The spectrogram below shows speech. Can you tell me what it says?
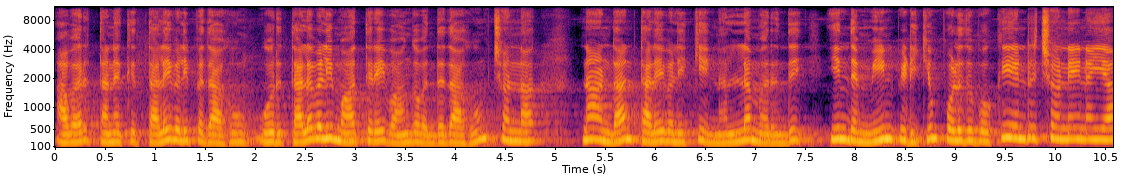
அவர் தனக்கு தலைவலிப்பதாகவும் ஒரு தலைவலி மாத்திரை வாங்க வந்ததாகவும் சொன்னார். நான் தான் தலைவலிக்கு நல்ல மருந்து இந்த மீன் பிடிக்கும் பொழுதுபோக்கு என்று சொன்னேன் ஐயா.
